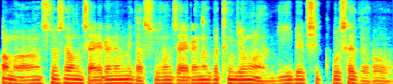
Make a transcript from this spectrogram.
다음은 수성자이렌입니다. 수성자이렌 같은 경우는 219세대로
